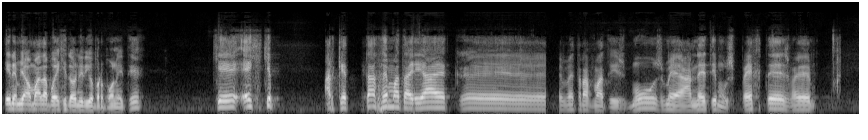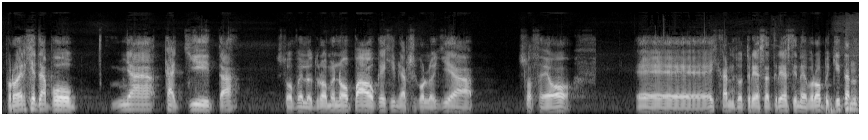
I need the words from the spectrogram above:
Είναι μια ομάδα που έχει τον ίδιο προπονητή και έχει και αρκετά θέματα η ΑΕΚ ε, με τραυματισμούς, με ανέτοιμους παίχτες, με... προέρχεται από μια κακή ήττα στο βελοντρόμενο. Ο Πάοκ έχει μια ψυχολογία στο Θεό. Ε, έχει κάνει το 3 στα 3 στην Ευρώπη και ήταν,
